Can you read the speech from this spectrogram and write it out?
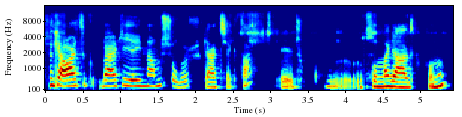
Çünkü artık belki yayınlanmış olur gerçekten. Ee, çok e, sonuna geldik bunun.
